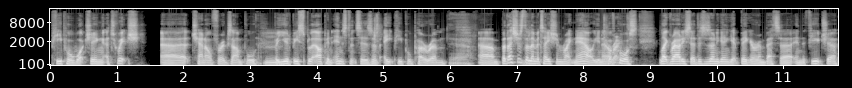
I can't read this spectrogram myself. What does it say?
people watching a Twitch uh, channel, for example, Mm. but you'd be split up in instances of eight people per room. Yeah. Um, but that's just the limitation right now. You know, of course, like Rowdy said, this is only going to get bigger and better in the future.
